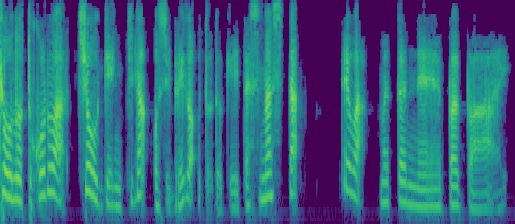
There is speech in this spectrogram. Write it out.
今日のところは超元気なおしべがお届けいたしました。では、またね。バイバイ。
